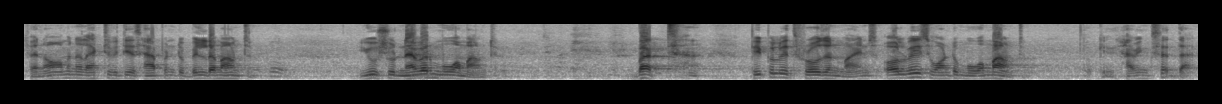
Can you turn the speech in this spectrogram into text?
Phenomenal activity has happened to build a mountain. You should never move a mountain. But people with frozen minds always want to move a mountain. Okay, having said that,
